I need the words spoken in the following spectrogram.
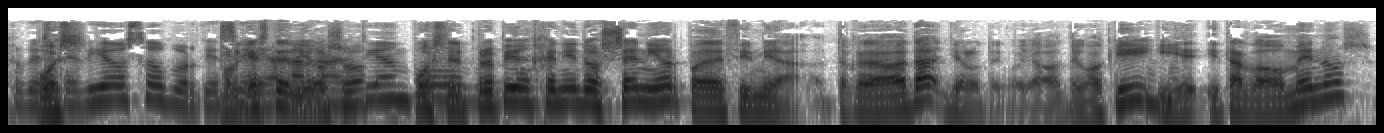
Porque Pues- es tedioso, porque, porque es se tedioso, el pues el propio ingeniero senior puede decir, mira, toca la bata, ya lo tengo, ya lo tengo aquí y he- y he tardado menos.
